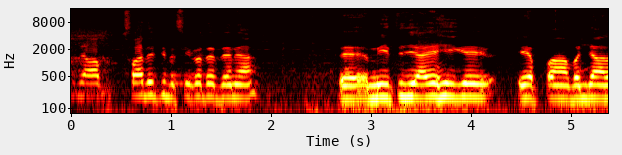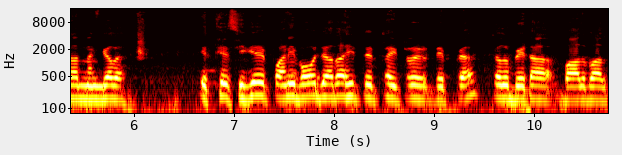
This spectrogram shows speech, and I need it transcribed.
ਪੰਜਾਬ ਸਾਰੇ ਚ ਮੁਸੀਬਤ ਦੇ ਦਿਨ ਆ। ਤੇ ਅਮੀਤ ਜੀ ਆਏ ਸੀਗੇ, ਇਹ ਆਪਾਂ ਬੰਜਾਂ ਦਾ ਨੰਗਲ ਇੱਥੇ ਸੀਗੇ ਪਾਣੀ ਬਹੁਤ ਜ਼ਿਆਦਾ ਸੀ ਤੇ ਟਰੈਕਟਰ ਡਿੱਗ ਪਿਆ। ਚਲੋ ਬੇਟਾ ਬਾਲ-ਬਾਲ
